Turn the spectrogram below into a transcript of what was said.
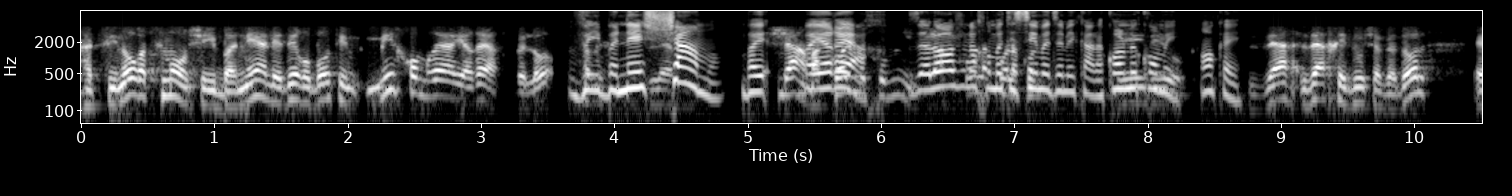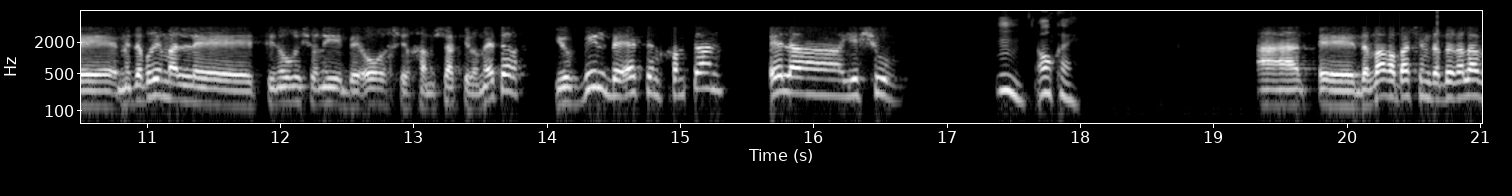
הצינור עצמו, שייבנה על ידי רובוטים מחומרי הירח, ולא... וייבנה שם, ב- שם, הכל בירח. מקומי. זה לא הכל, שאנחנו הכל, מטיסים הכל. את זה מכאן, הכל בדיוק. מקומי. אוקיי. זה, זה החידוש הגדול. אה, מדברים על אה, צינור ראשוני באורך של חמישה קילומטר, יוביל בעצם חמצן אל היישוב. אמ, אוקיי. הדבר הבא שנדבר עליו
